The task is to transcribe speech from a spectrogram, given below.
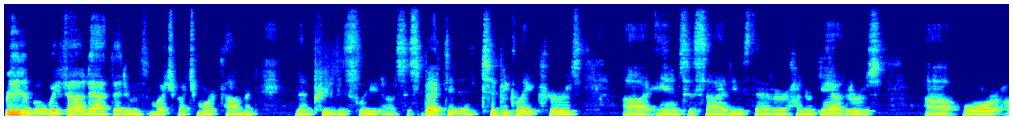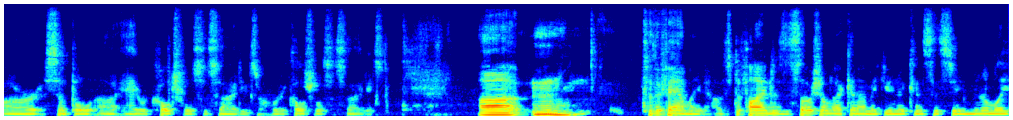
read it, but we found out that it was much, much more common than previously uh, suspected and typically occurs uh, in societies that are hunter-gatherers uh, or are simple uh, agricultural societies or horticultural societies. Uh, to the family now. It's defined as a social and economic unit consisting minimally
